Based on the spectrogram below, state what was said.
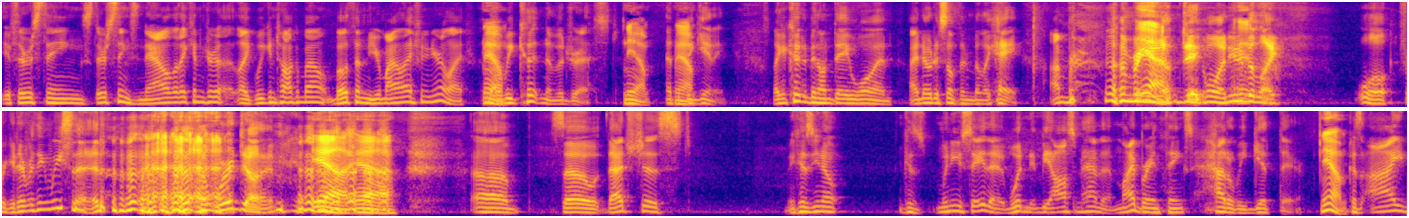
if there's things, there's things now that I can like we can talk about both in your my life and in your life Yeah. that we couldn't have addressed Yeah. at the yeah. beginning. Like it couldn't have been on day one. I noticed something and been like, "Hey, I'm I'm bringing Yeah. it up day one." You'd have been like, "Well, forget everything we said. We're done." Yeah. Yeah. Um, so that's just because you know, because when you say that, wouldn't it be awesome to have that? My brain thinks, how do we get there? Yeah. Because I,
